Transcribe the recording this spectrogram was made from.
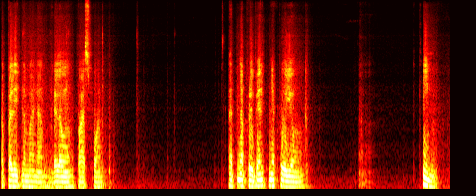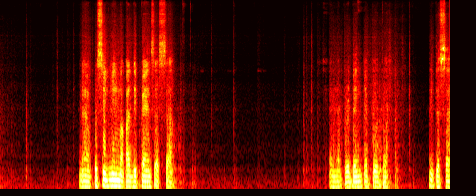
Kapalit naman ng dalawang pass pawn. At na-prevent niya po yung ah, king na posibleng makadepensa sa na-prevent niya po ito dito sa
